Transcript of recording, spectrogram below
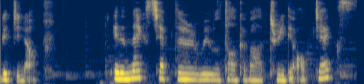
good to know. In the next chapter, we will talk about 3D objects.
